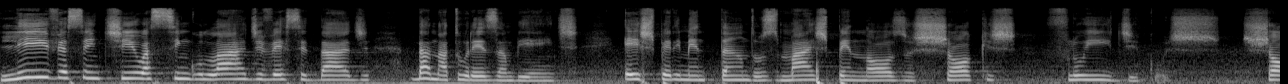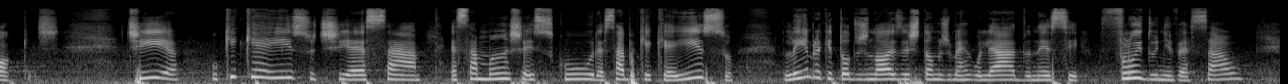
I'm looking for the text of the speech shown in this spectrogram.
Lívia sentiu a singular diversidade da natureza ambiente, experimentando os mais penosos choques fluídicos. Choques Tia, o que, que é isso, tia? Essa, essa mancha escura, sabe o que, que é isso? Lembra que todos nós estamos mergulhados nesse fluido universal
